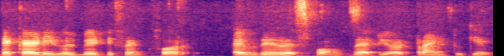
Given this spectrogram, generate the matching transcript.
deck ID will be different for every response that you are trying to give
